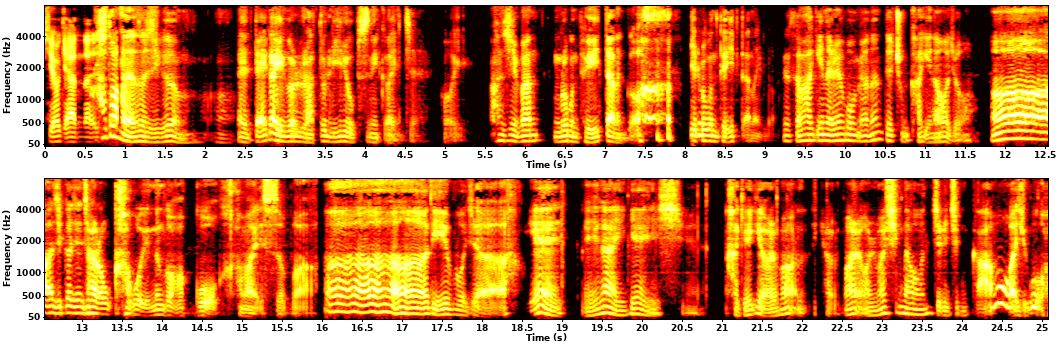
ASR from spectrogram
기억이 안 나시. 하도 안 해서 지금. 어, 내가 이걸 놔둘 일이 없으니까, 이제. 거의. 하지만, 등록은 돼 있다는 거. 기록은 돼 있다는 거. 그래서 확인을 해보면은 대충 각이 나오죠. 아, 아직까지는 잘 가고 있는 것 같고, 가만히 있어봐. 아, 어디 보자. 예, 내가 이게, 씨, 가격이 얼마, 얼마, 얼마씩 나오는지를 지금 까먹어가지고.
